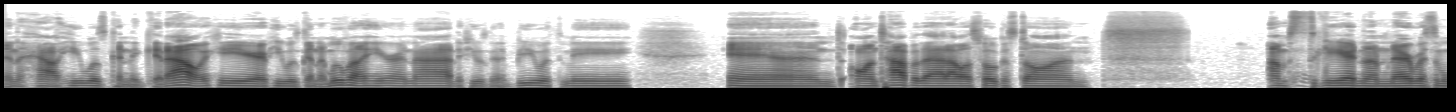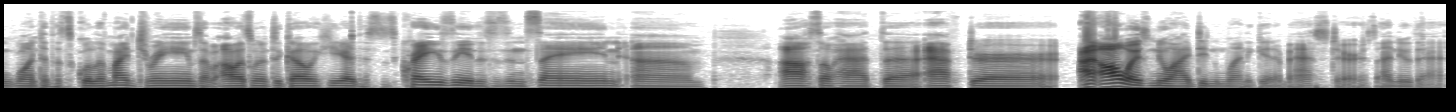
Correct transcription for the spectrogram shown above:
and how he was gonna get out here, if he was gonna move out here or not, if he was gonna be with me. And on top of that, I was focused on I'm scared and I'm nervous. I'm going to the school of my dreams. I've always wanted to go here. This is crazy. This is insane. Um, I also had the after. I always knew I didn't want to get a master's. I knew that.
